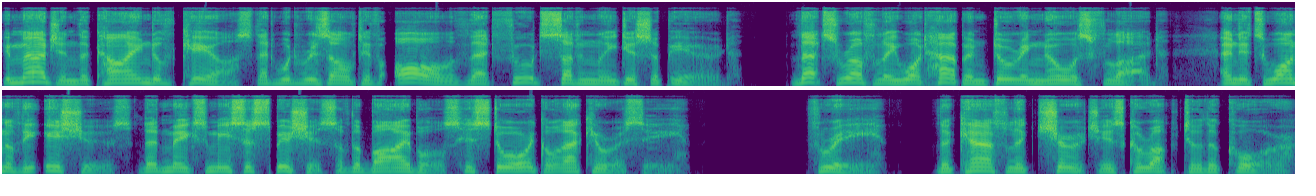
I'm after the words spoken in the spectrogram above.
Imagine the kind of chaos that would result if all of that food suddenly disappeared. That's roughly what happened during Noah's flood, and it's one of the issues that makes me suspicious of the Bible's historical accuracy. 3. The Catholic Church is corrupt to the core.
